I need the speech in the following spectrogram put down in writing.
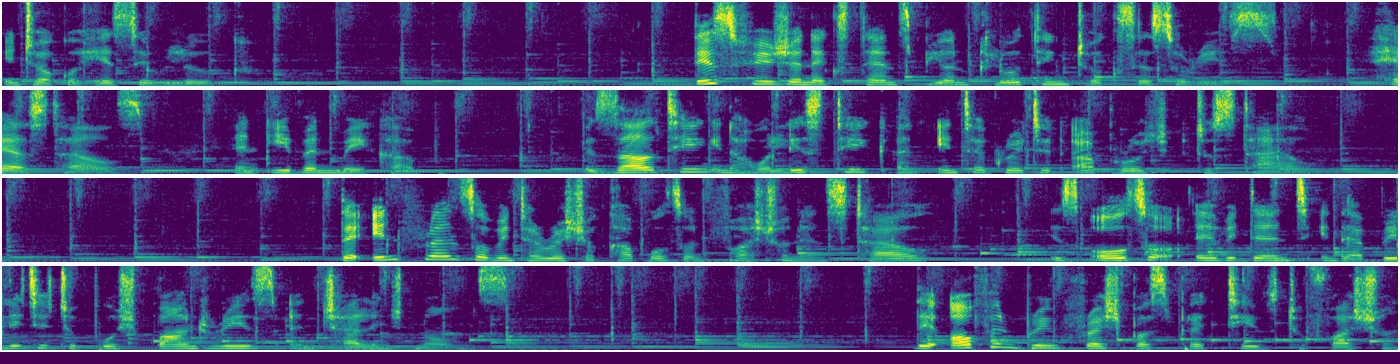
into a cohesive look. This fusion extends beyond clothing to accessories, hairstyles, and even makeup, resulting in a holistic and integrated approach to style. The influence of interracial couples on fashion and style is also evident in their ability to push boundaries and challenge norms. They often bring fresh perspectives to fashion,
